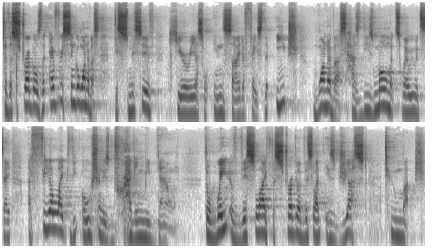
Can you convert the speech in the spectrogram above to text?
to the struggles that every single one of us, dismissive, curious, or insider, face, that each one of us has these moments where we would say, I feel like the ocean is dragging me down. The weight of this life, the struggle of this life is just too much.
